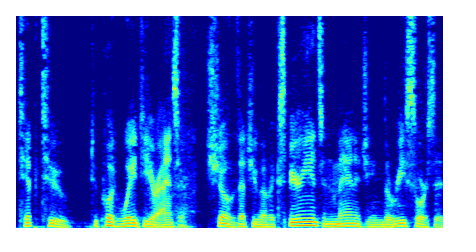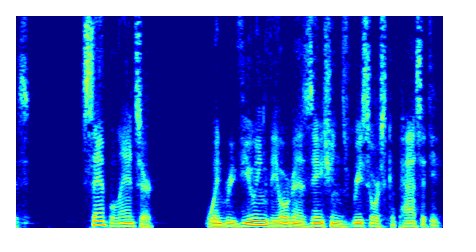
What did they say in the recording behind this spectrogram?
Tip 2. To put weight to your answer, show that you have experience in managing the resources. Sample answer. When reviewing the organization's resource capacity,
